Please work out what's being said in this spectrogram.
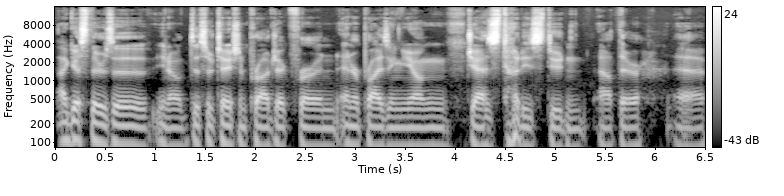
I guess there's a you know dissertation project for an enterprising young jazz studies student out there. Uh,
